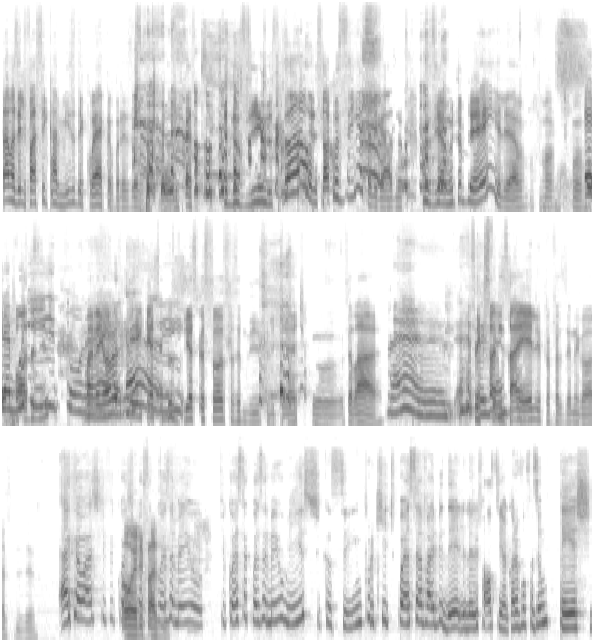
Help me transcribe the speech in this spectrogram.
tá, mas ele faz sem camisa de cueca, por exemplo. entendeu? Ele fica seduzindo. Não, ele só cozinha, tá ligado? Cozinha muito bem, ele é tipo, Ele é foda nisso. bonito, né? Mas nenhum momento que ele É, quer seduzir as pessoas fazendo isso. Ele quer, tipo, sei lá, É, é, é. sexualizar ele pra fazer negócio. Entendeu? É que eu acho que ficou, Ou tipo, essa faz coisa meio. Ficou essa coisa meio mística, assim, porque, tipo, essa é a vibe dele. Daí Ele fala assim, agora eu vou fazer um peixe.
